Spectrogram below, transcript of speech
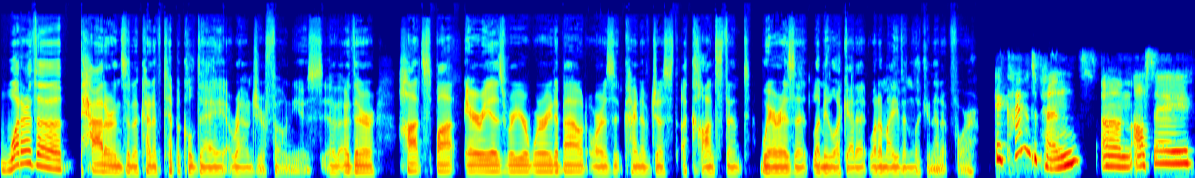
what are the patterns in a kind of typical day around your phone use? Are, are there hotspot areas where you're worried about, or is it kind of just a constant? Where is it? Let me look at it. What am I even looking at it for? It kind of depends. Um, I'll say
